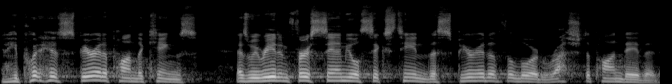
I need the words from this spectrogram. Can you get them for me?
And he put his spirit upon the kings as we read in 1 Samuel 16, the Spirit of the Lord rushed upon David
